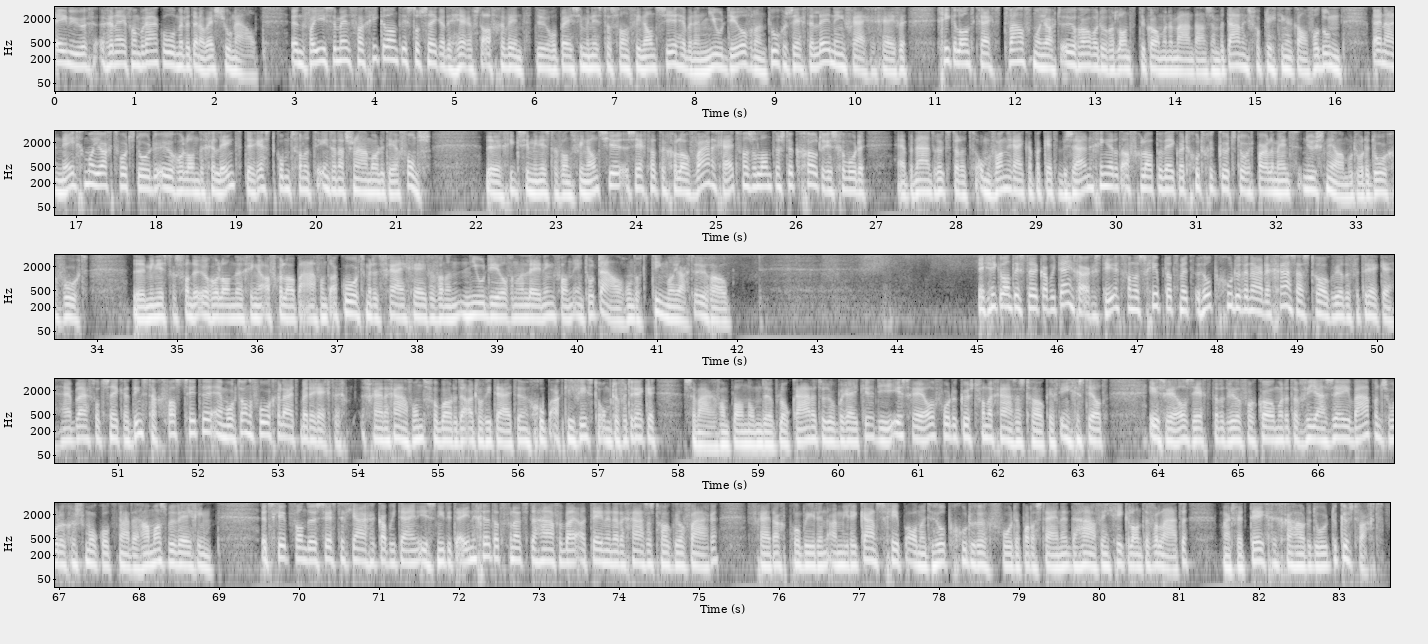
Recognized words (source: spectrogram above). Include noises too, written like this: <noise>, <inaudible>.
1 uur, René van Brakel met het NOS-journaal. Een faillissement van Griekenland is tot zeker de herfst afgewend. De Europese ministers van Financiën hebben een nieuw deel van een toegezegde lening vrijgegeven. Griekenland krijgt 12 miljard euro, waardoor het land de komende maand aan zijn betalingsverplichtingen kan voldoen. Bijna 9 miljard wordt door de eurolanden geleend, de rest komt van het Internationaal Monetair Fonds. De Griekse minister van Financiën zegt dat de geloofwaardigheid van zijn land een stuk groter is geworden. Hij benadrukt dat het omvangrijke pakket bezuinigingen dat afgelopen week werd goedgekeurd door het parlement nu snel moet worden doorgevoerd. De ministers van de Eurolanden gingen afgelopen avond akkoord met het vrijgeven van een nieuw deel van een lening van in totaal 110 miljard euro. In Griekenland is de kapitein gearresteerd van een schip dat met hulpgoederen naar de Gazastrook wilde vertrekken. Hij blijft tot zeker dinsdag vastzitten en wordt dan voorgeleid bij de rechter. Vrijdagavond verboden de autoriteiten een groep activisten om te vertrekken. Ze waren van plan om de blokkade te doorbreken die Israël voor de kust van de Gazastrook heeft ingesteld. Israël zegt dat het wil voorkomen dat er via zee wapens worden gesmokkeld naar de Hamas-beweging. Het schip van de 60-jarige kapitein is niet het enige dat vanuit de haven bij Athene naar de Gazastrook wil varen. Vrijdag probeerde een Amerikaans schip al met hulpgoederen voor de Palestijnen de haven in Griekenland te verlaten, maar het werd tegengehouden door de kustwacht.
